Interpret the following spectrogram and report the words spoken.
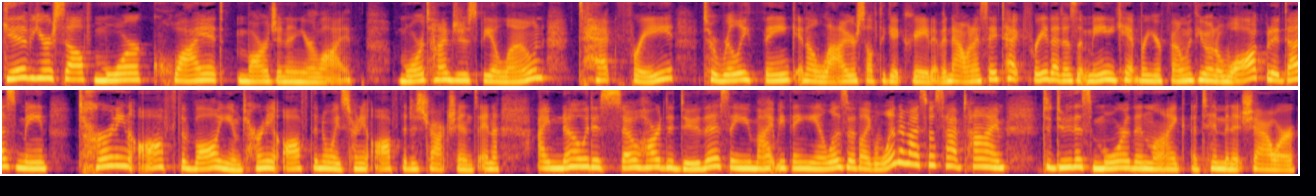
Give yourself more quiet margin in your life, more time to just be alone, tech free, to really think and allow yourself to get creative. And now, when I say tech free, that doesn't mean you can't bring your phone with you on a walk, but it does mean turning off the volume, turning off the noise, turning off the distractions. And I know it is so hard to do this. And you might be thinking, Elizabeth, like, when am I supposed to have time to do this more than like a 10 minute shower?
